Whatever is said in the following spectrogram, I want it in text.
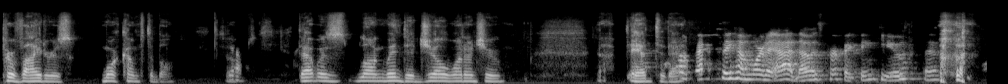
providers more comfortable. So yeah. that was long winded. Jill, why don't you uh, add to that? I actually have more to add. That was perfect. Thank you.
